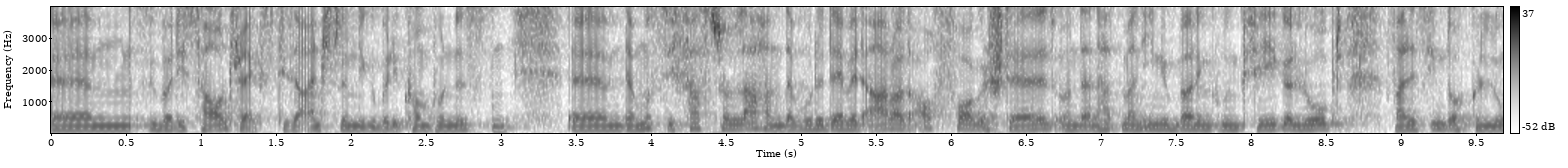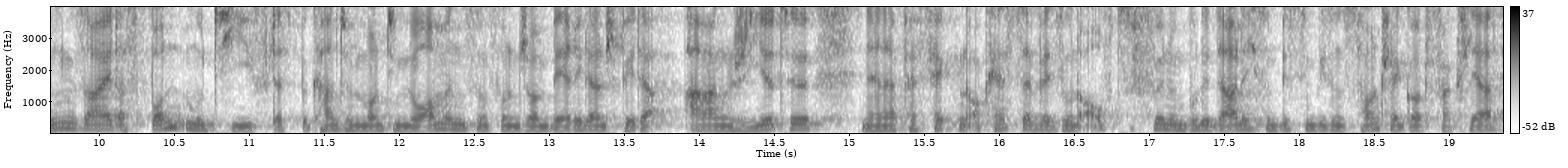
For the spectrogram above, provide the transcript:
ähm, über die Soundtracks, diese einstündige über die Komponisten. Ähm, da musste ich fast schon lachen. Da wurde David Arnold auch vorgestellt und dann hat man ihn über den grünen Klee gelobt, weil es ihm doch gelungen sei, das Bond-Motiv, das bekannte Monty Normans und von John Barry dann später arrangierte, in einer perfekten Orchesterversion aufzuführen und wurde dadurch so ein bisschen wie so ein Soundtrack-Gott verklärt.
